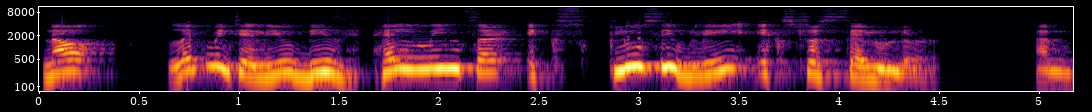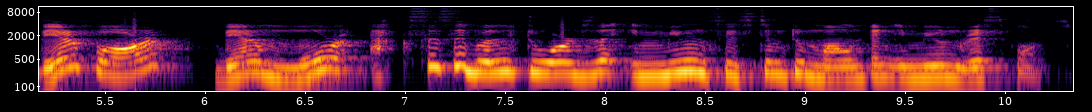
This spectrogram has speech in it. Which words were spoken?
Now, let me tell you, these helminths are exclusively extracellular and therefore they are more accessible towards the immune system to mount an immune response.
